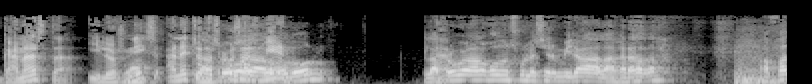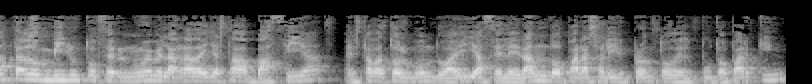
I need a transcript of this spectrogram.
Canasta. Y los La- Knicks han hecho la las cosas bien. algodón- la La- prueba del algodón suele ser mirar a la grada. A falta de un minuto 09, la grada ya estaba vacía. Estaba todo el mundo ahí acelerando para salir pronto del puto parking.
